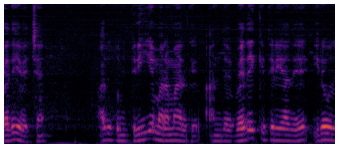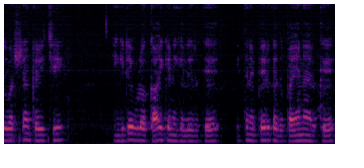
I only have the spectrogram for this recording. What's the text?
விதையை வச்சேன். அது கொஞ்சம் பெரிய மரமாக இருக்குது அந்த விதைக்கு தெரியாது இருபது வருஷம் கழித்து என்கிட்ட இவ்வளோ காய்கனிகள் இருக்குது இத்தனை பேருக்கு அது பயனாக இருக்குது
